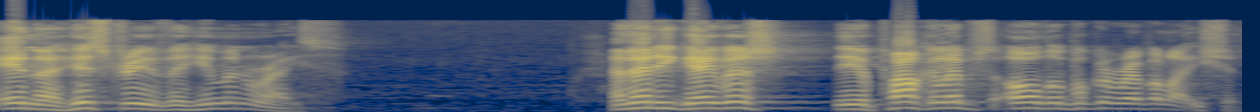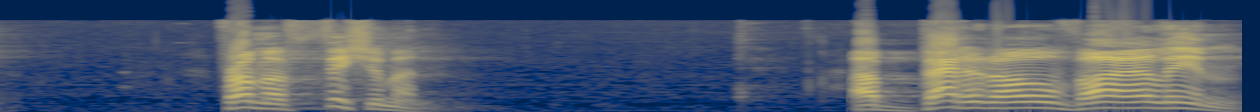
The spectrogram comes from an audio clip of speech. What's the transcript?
in the history of the human race. And then he gave us the Apocalypse or the book of Revelation. From a fisherman, a battered old violin.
